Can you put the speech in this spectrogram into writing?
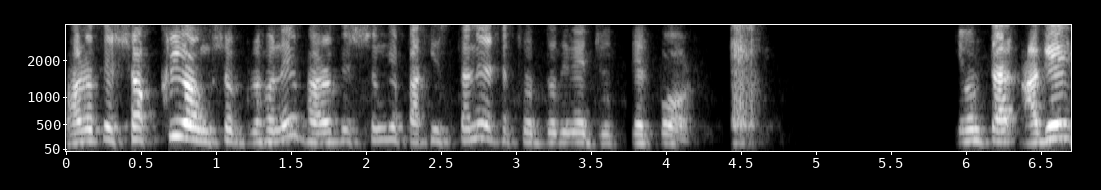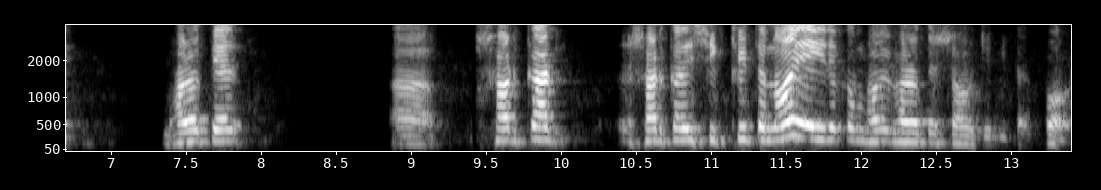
ভারতের সক্রিয় অংশগ্রহণে ভারতের সঙ্গে পাকিস্তানের একটা চোদ্দ দিনের যুদ্ধের পর। এবং তার আগে ভারতের সরকার, সরকারি স্বীকৃত নয় এইরকম ভাবে ভারতের সহযোগিতার পর।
